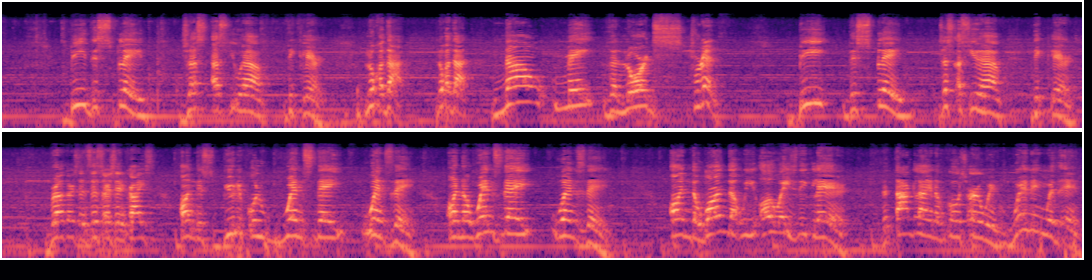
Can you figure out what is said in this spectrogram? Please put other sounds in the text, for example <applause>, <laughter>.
be displayed just as you have declared. Look at that. Look at that. Now may the Lord's strength be displayed just as you have declared. Brothers and sisters in Christ, on this beautiful Wednesday, Wednesday. On a Wednesday, Wednesday. On the one that we always declare, the tagline of Coach Irwin, winning within.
